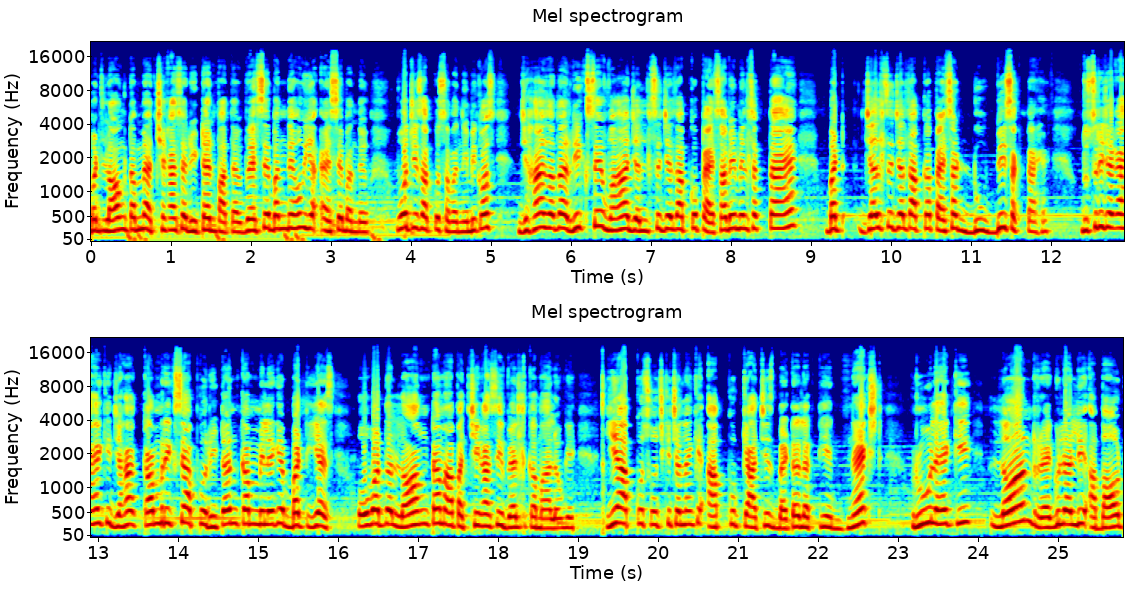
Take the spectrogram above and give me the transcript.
बट लॉन्ग टर्म में अच्छे खासे रिटर्न पाता है। वैसे बंदे हो या ऐसे बंदे हो, वो चीज़ आपको समझनी बिकॉज़ जहाँ ज़्यादा रिक्स है, वहाँ जल्द से जल्द आपको पैसा भी मिल सकता है बट जल्द से जल्द आपका पैसा डूब भी सकता है। दूसरी जगह है कि जहाँ कम रिक्स से आपको रिटर्न कम मिलेंगे but yes over the long term आप अच्छी खासी वेल्थ कमा लोगे। ये आपको सोच के चलना है कि आपको क्या चीज़ बेटर लगती है। नेक्स्ट रूल है कि learn regularly about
